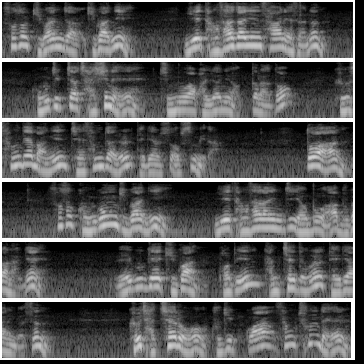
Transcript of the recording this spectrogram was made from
소속 기관자 기관이 이에 당사자인 사안에서는 공직자 자신의 직무와 관련이 없더라도 그 상대방인 제3자를 대리할 수 없습니다. 또한 소속 공공기관이 이에 당사자인지 여부와 무관하게 외국의 기관, 법인, 단체 등을 대리하는 것은 그 자체로 국익과 상충될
